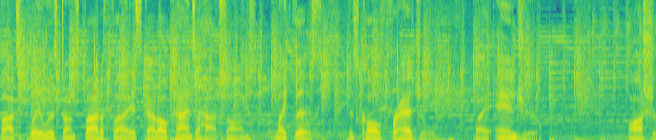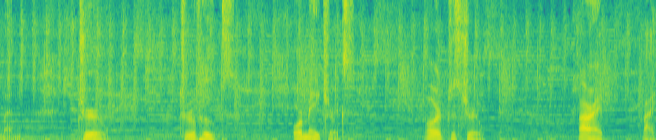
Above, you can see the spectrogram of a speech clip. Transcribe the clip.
Box playlist on Spotify. It's got all kinds of hot songs, like this. It's called Fragile by Andrew Auscherman, Drew, Drew of Hoops, or Matrix, or just Drew. All right, bye.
